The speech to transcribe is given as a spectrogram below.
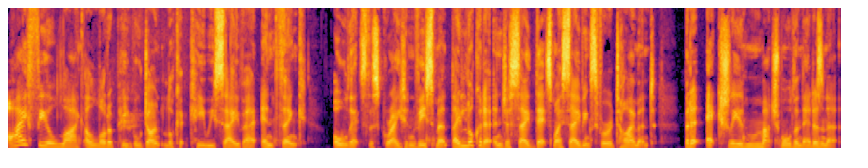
I feel like a lot of people don't look at KiwiSaver and think, oh, that's this great investment. They look at it and just say, that's my savings for retirement. But it actually is much more than that, isn't it?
